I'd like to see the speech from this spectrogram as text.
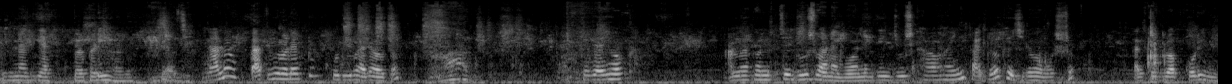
ওই জন্য আজকে এক তরকারি হবে। নাহলে তাড়াতাড়ি হলে একটু কুড়ি ভাজা হতো। তো যাই হোক, আমি এখন হচ্ছে জুস বানাবো। অনেকদিন জুস খাওয়া হয়নি, কালকেও খেয়েছিলাম অবশ্য। কালকে ব্লগ করিনি।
